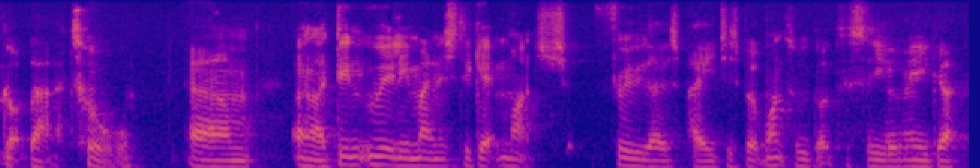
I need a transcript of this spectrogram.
got that at all. Um, and I didn't really manage to get much through those pages. But once we got to CU Amiga,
